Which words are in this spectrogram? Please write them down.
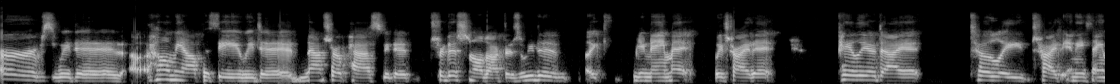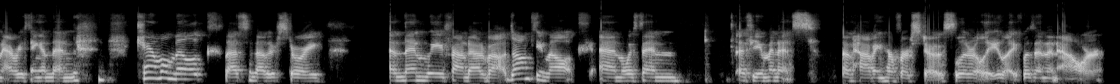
herbs, we did uh, homeopathy, we did naturopaths, we did traditional doctors, we did like you name it, we tried it. Paleo diet, totally tried anything and everything. And then camel milk, that's another story. And then we found out about donkey milk, and within a few minutes of having her first dose, literally like within an hour,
